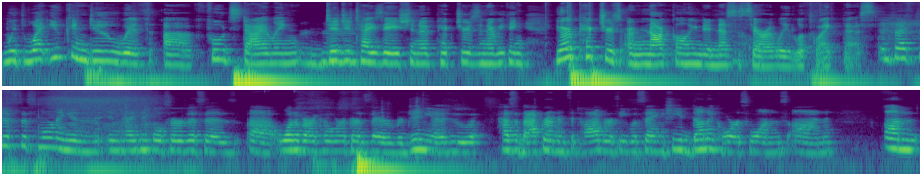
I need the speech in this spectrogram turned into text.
with what you can do with uh, food styling, Mm-hmm. digitization of pictures and everything, your pictures are not going to necessarily look like this. In fact, just this morning in, in technical services, uh, one of our coworkers there, Virginia, who has a background in photography, was saying she had done a course once on on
